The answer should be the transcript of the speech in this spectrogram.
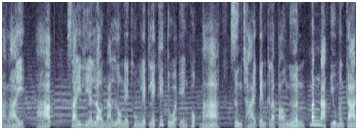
อะไร อาร์ใส่เหรียญเหล่านั้นลงในถุงเล็กๆ ที่ตัวเองพกมา ซึ่งใช้เป็นกระเป๋าเงิน มันหนักอยู่เหมือนกัน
